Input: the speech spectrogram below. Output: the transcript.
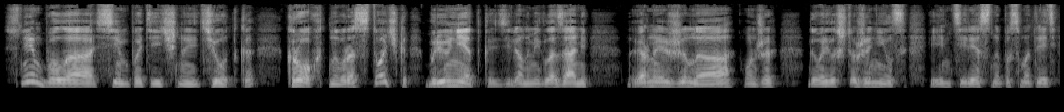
С ним была симпатичная тетка, крохотного росточка, брюнетка с зелеными глазами. Наверное, жена, он же говорил, что женился. И интересно посмотреть,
